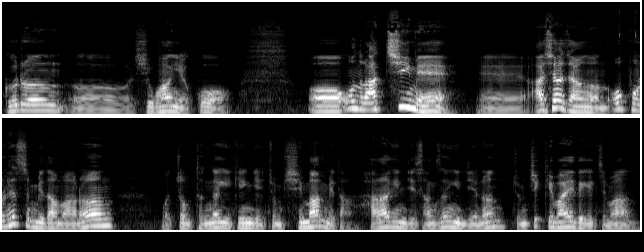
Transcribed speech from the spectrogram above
그런 어, 시황이었고, 어, 오늘 아침에 에, 아시아장은 오픈을 했습니다만은 뭐 좀 등락이 굉장히 좀 심합니다. 하락인지 상승인지는 좀 지켜봐야 되겠지만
